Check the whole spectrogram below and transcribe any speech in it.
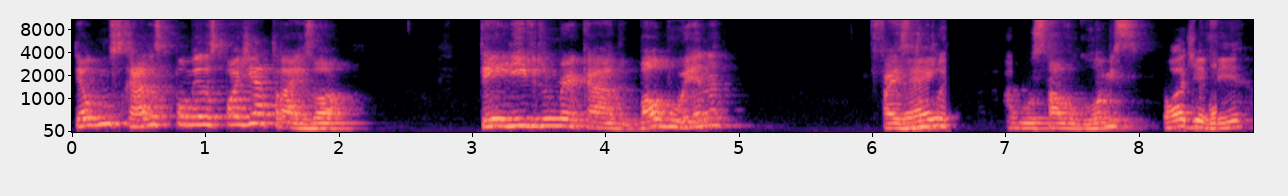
Tem alguns caras que o Palmeiras pode ir atrás, ó. Tem livre no mercado. Balbuena. Faz Vem. dupla com o Gustavo Gomes. Pode vir.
